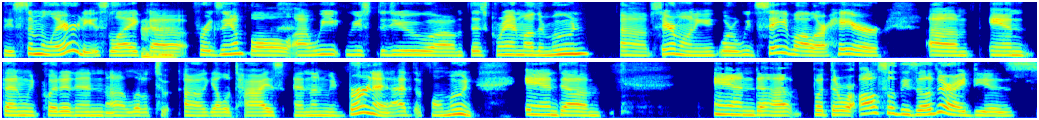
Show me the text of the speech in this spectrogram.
these similarities like Mhm. uh for example uh, we, we used to do um, this grandmother moon uh, ceremony where we'd save all our hair um, and then we'd put it in uh, little t- uh, yellow ties and then we'd burn it at the full moon and um, and uh, but there were also these other ideas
